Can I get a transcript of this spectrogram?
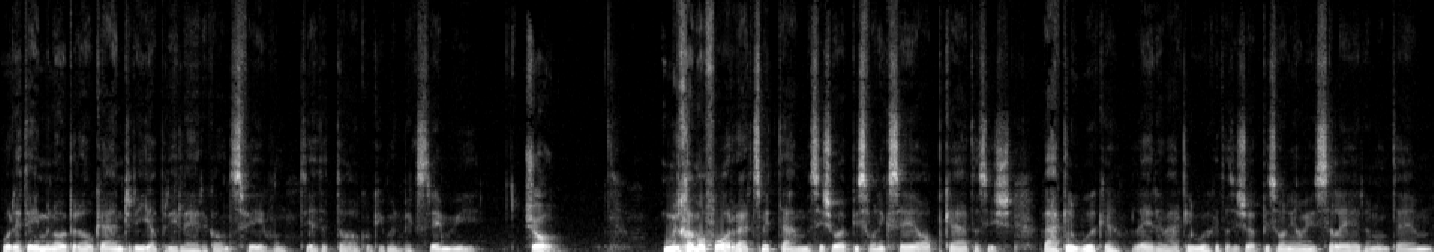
Und ich immer noch überall gerne rein, aber ich lerne ganz viel und jeden Tag und gebe mir extrem Mühe. Schon? Und wir kommen auch vorwärts mit dem. Es ist schon etwas, was ich sehe, abgeben, das ist wegschauen, lernen wegschauen, das ist etwas, was ich auch lernen und ähm,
